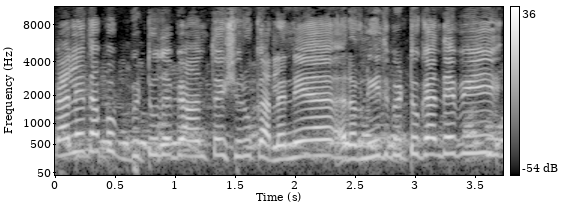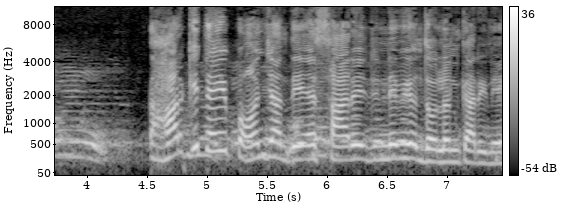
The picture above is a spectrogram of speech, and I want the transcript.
ਪਹਿਲੇ ਤਾਂ ਆਪਾਂ ਬਿੱਟੂ ਦੇ ਬਿਆਨ ਤੋਂ ਸ਼ੁਰੂ ਕਰ ਲੈਂਦੇ ਆ ਰਵਨੀਤ ਬਿੱਟੂ ਕਹਿੰਦੇ ਵੀ ਹਰ ਕਿਤੇ ਹੀ ਪਹੁੰਚ ਜਾਂਦੇ ਆ ਸਾਰੇ ਜਿੰਨੇ ਵੀ ਅੰਦੋਲਨਕਾਰੀ ਨੇ।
